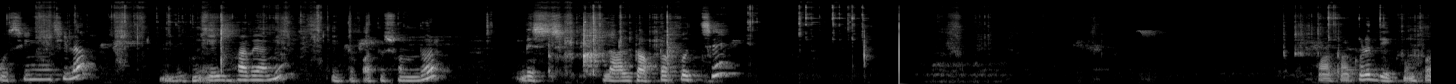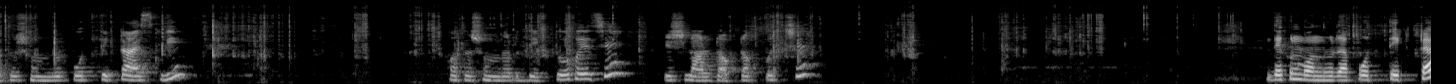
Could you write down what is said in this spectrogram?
বসিয়ে নিয়েছিলাম। দেখুন, এইভাবে আমি তো কত সুন্দর, বেশ লাল টকটক করছে। পরপর করে দেখুন কত সুন্দর প্রত্যেকটা আইসক্রিম। কত সুন্দর দেখতেও হয়েছে, বেশ লাল টকটক করছে। দেখুন বন্ধুরা, প্রত্যেকটা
